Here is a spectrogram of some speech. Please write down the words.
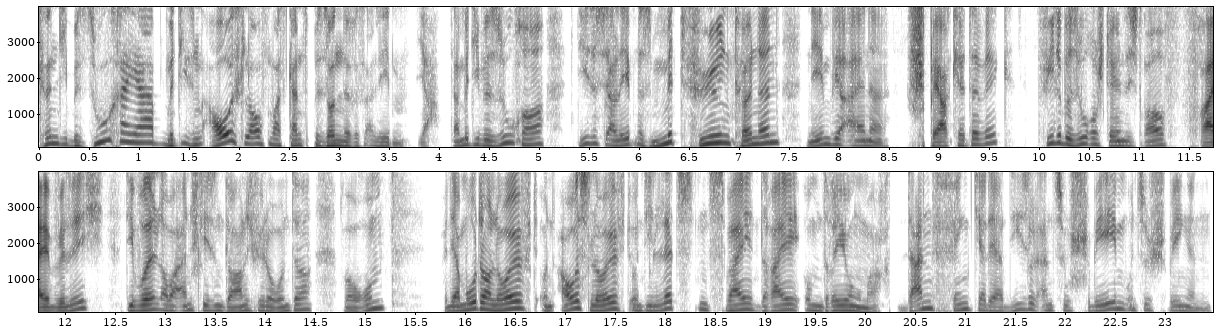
können die Besucher ja mit diesem Auslaufen was ganz Besonderes erleben. Ja, damit die Besucher dieses Erlebnis mitfühlen können, nehmen wir eine Sperrkette weg. Viele Besucher stellen sich drauf, freiwillig. Die wollen aber anschließend gar nicht wieder runter. Warum? Wenn der Motor läuft und ausläuft und die letzten zwei, drei Umdrehungen macht, dann fängt ja der Diesel an zu schweben und zu schwingen.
